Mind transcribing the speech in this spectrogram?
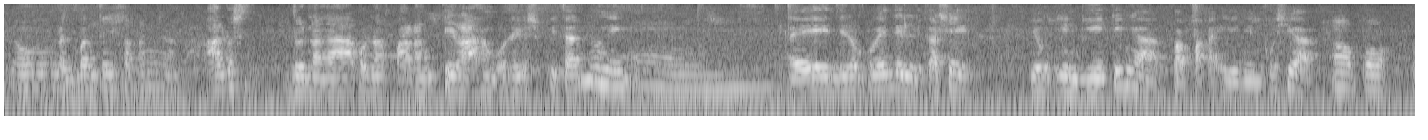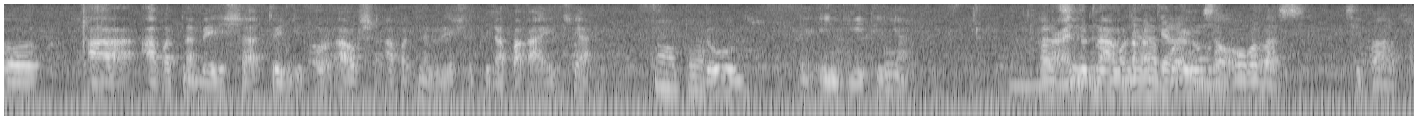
Nung nagbantay sa kanya, alos doon na nga ako na parang tirahan ko na yung ospital noon eh. Mm. Eh, hindi na pwede kasi yung NGT niya, papakainin ko siya. Opo. So, ah, apat na beses sa 24 hours, apat na beses na pinapakain siya. Opo. Doon, yung NGT niya. Kasi doon na ako na nakatira yung noon. isang oras, si Papa.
